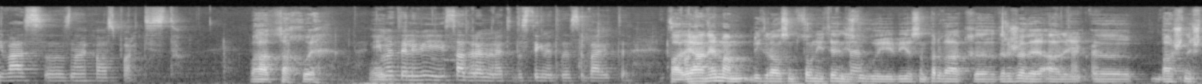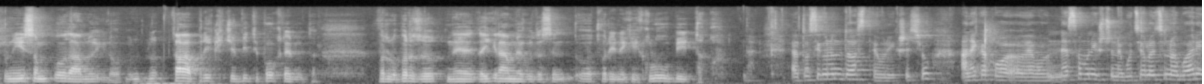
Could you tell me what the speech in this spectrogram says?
i vas zna kao sportistu. Pa, tako je. Imate li vi sad vremena eto, da stignete da se bavite? Pa ja nemam, igrao sam stoni tenis dugo i bio sam prvak e, države, ali e, baš nešto nisam odavno igrao. Ta priča će biti pokrenuta vrlo brzo, ne da igram, nego da se otvori neki klub i tako. Da. E, to sigurno nedostaje u Nikšiću, a nekako, evo, ne samo u Nikšiću, nego u cijeloj Crnoj Gori,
